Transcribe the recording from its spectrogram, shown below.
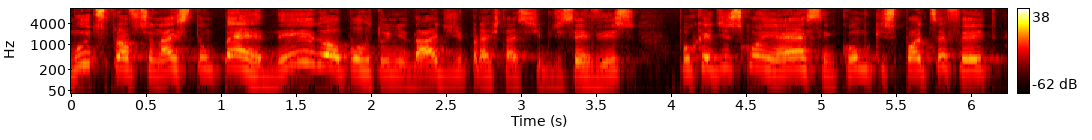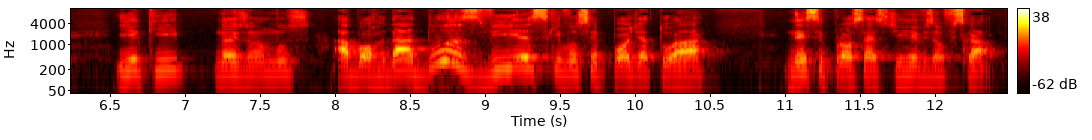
muitos profissionais estão perdendo a oportunidade de prestar esse tipo de serviço porque desconhecem como que isso pode ser feito. E aqui nós vamos abordar duas vias que você pode atuar nesse processo de revisão fiscal.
